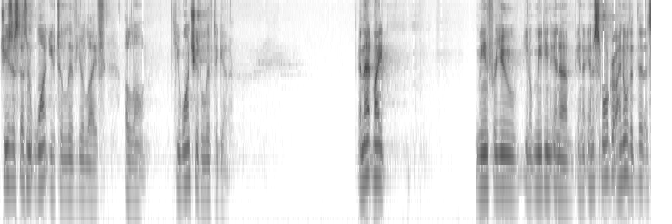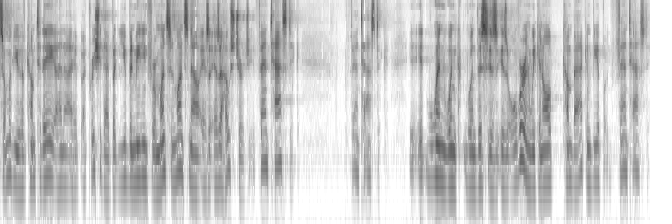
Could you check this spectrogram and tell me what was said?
Jesus doesn't want you to live your life alone, He wants you to live together. And that might mean for you, you know, meeting in a, in a, in a small group? I know that, some of you have come today, and I, I appreciate that, but you've been meeting for months and months now as a, as a house church. Fantastic. Fantastic. It, when, when, when this is, is over and we can all come back and be a fantastic.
